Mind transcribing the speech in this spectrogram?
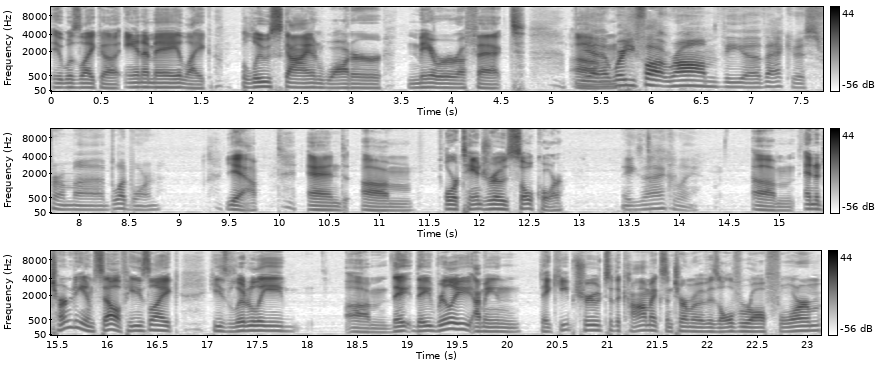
it was like a anime like blue sky and water mirror effect. yeah, Um, where you fought Rom, the uh, vacuous from uh, Bloodborne. yeah, and um or Tanjiro's soul core. Exactly. um and eternity himself he's like he's literally um they they really i mean they keep true to the comics in terms of his overall form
